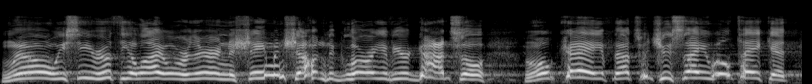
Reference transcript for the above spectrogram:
Well, we see Ruthie alive over there and the shaman shouting the glory of your God, so okay, if that's what you say, we'll take it.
